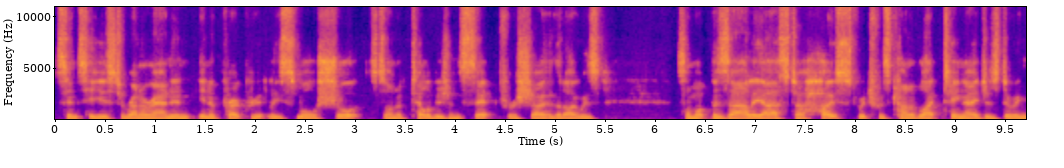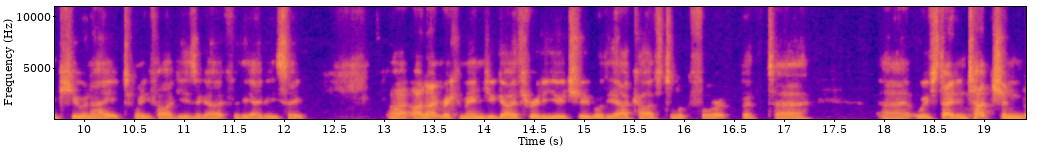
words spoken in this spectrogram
since he used to run around in inappropriately small shorts on a television set for a show that I was somewhat bizarrely asked to host, which was kind of like teenagers doing Q and A 25 years ago for the ABC. I, I, don't recommend you go through to YouTube or the archives to look for it, but uh, uh, we've stayed in touch, and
